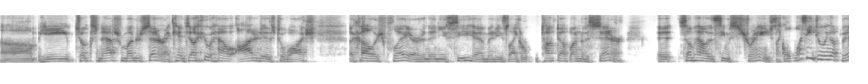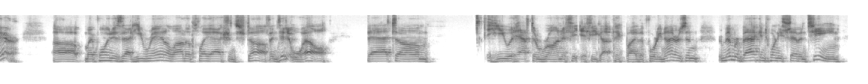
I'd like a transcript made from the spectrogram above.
Um, he took snaps from under center. I can't tell you how odd it is to watch a college player and then you see him and he's like tucked up under the center. It, somehow it seems strange. Like, well, what's he doing up there? Uh, my point is that he ran a lot of the play action stuff and did it well. That um, he would have to run if he, if he got picked by the 49ers. And remember back in 2017,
